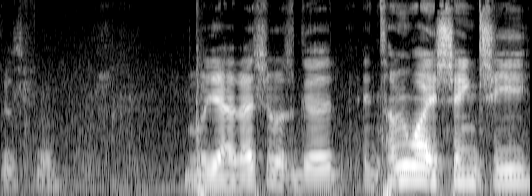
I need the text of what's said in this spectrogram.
This. But yeah, that shit was good. And tell me why Shang Chi,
